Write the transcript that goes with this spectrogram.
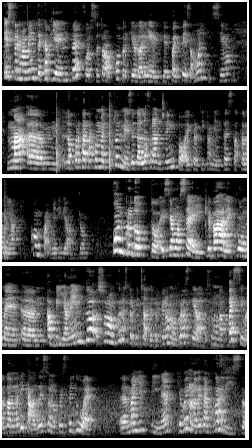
estremamente capiente, forse troppo perché io la riempio e poi pesa moltissimo, ma ehm, l'ho portata con me tutto il mese, dalla Francia in poi praticamente è stata la mia compagna di viaggio. Un prodotto, e siamo a 6, che vale come ehm, abbigliamento, sono ancora stropicciate perché non ho ancora stirato, sono una pessima donna di casa e sono queste due eh, magliettine che voi non avete ancora visto,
